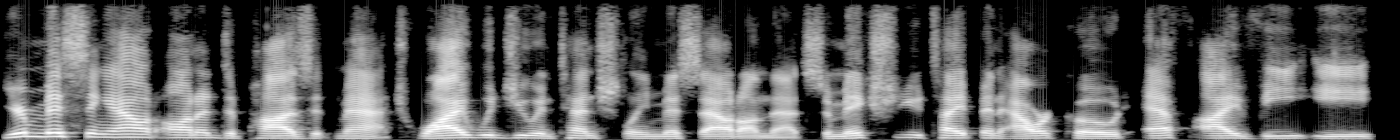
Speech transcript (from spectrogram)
you're missing out on a deposit match. Why would you intentionally miss out on that? So make sure you type in our code F I V E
